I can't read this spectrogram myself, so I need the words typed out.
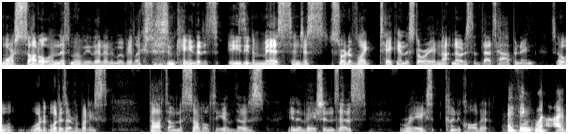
more subtle in this movie than in a movie like Citizen Kane that it's easy to miss and just sort of like take in the story and not notice that that's happening. So, what what is everybody's thoughts on the subtlety of those innovations, as Ray kind of called it? I think when I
